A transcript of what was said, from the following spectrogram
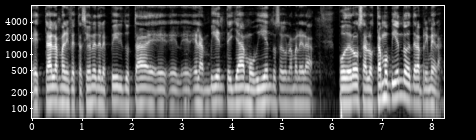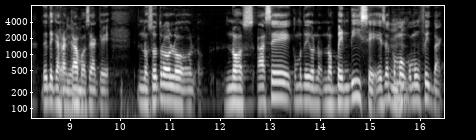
están las manifestaciones del Espíritu, está el, ambiente ya moviéndose de una manera poderosa, lo estamos viendo desde la primera, desde que arrancamos, o sea que nosotros lo, nos hace, como te digo, nos, bendice, eso es como, como un feedback,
